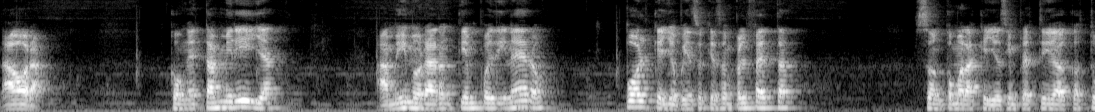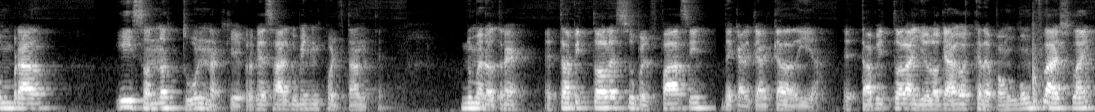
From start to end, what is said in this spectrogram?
Ahora, con estas mirillas, a mí me ahorraron tiempo y dinero porque yo pienso que son perfectas, son como las que yo siempre estoy acostumbrado y son nocturnas, que yo creo que es algo bien importante. Número 3. Esta pistola es súper fácil de cargar cada día. Esta pistola yo lo que hago es que le pongo un flashlight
